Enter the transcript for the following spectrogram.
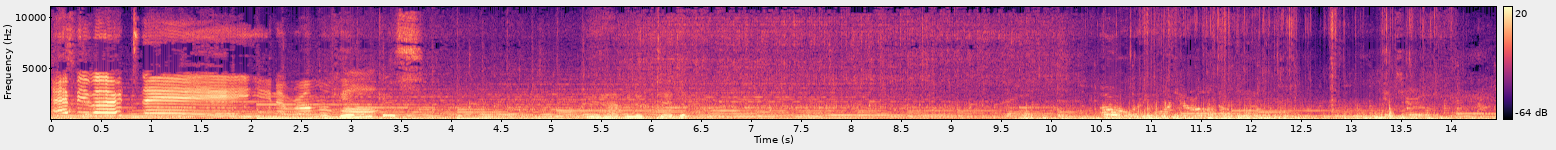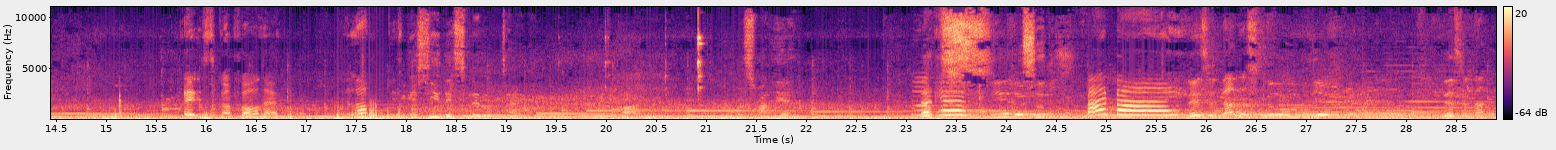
Happy birthday, Hina Okay, Romo. Lucas. You have looked at it. Oh, you want your own? Get your own. It's gonna fall there. Hello? Did you see this little tank? This one here? Okay. That's see you, Louis. Bye bye. There's another school here. There's another.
